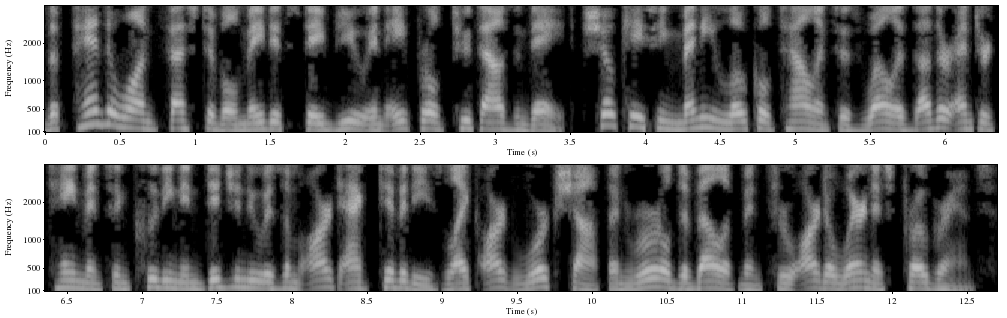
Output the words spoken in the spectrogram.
The Pandawan Festival made its debut in April 2008, showcasing many local talents as well as other entertainments including indigenism art activities like art workshop and rural development through art awareness programs.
